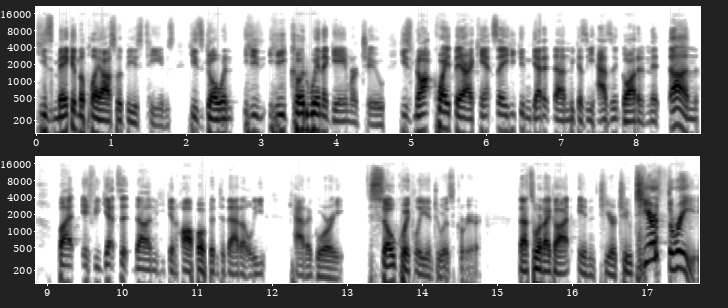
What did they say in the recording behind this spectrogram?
he's making the playoffs with these teams. He's going he he could win a game or two. He's not quite there. I can't say he can get it done because he hasn't gotten it done, but if he gets it done, he can hop up into that elite category so quickly into his career. That's what I got in tier two. Tier three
